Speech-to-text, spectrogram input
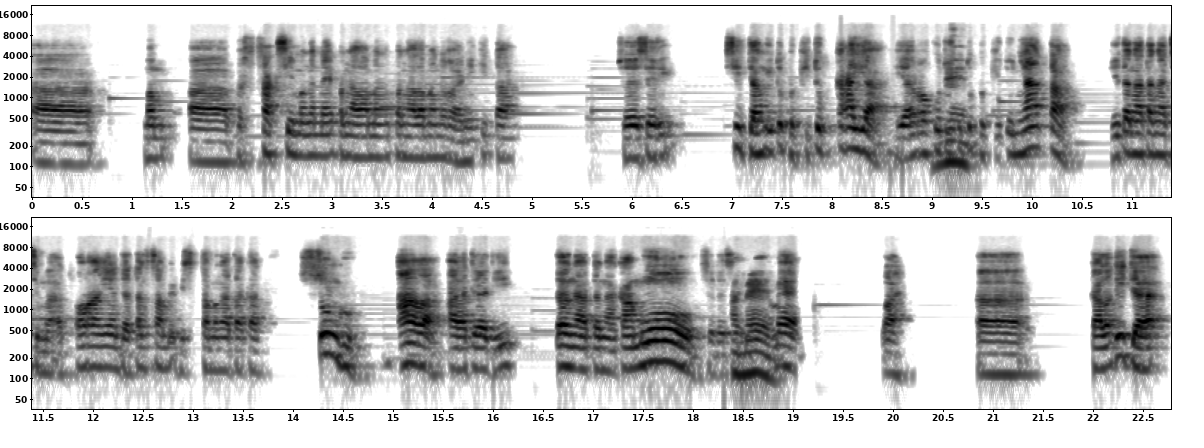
uh, mem, uh, bersaksi mengenai pengalaman-pengalaman rohani kita jadi sidang itu begitu kaya ya roh kudus itu begitu nyata di tengah-tengah jemaat orang yang datang sampai bisa mengatakan sungguh Allah ada di tengah-tengah kamu. Amin. Amin. Wah, uh, kalau tidak,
